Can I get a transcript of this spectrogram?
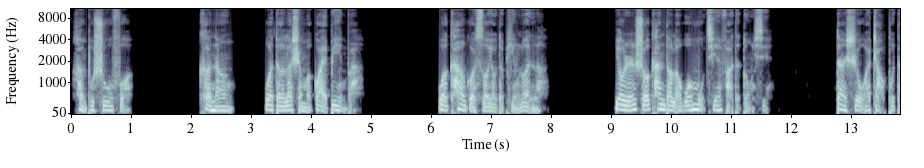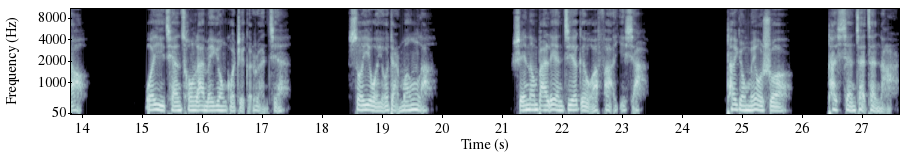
很不舒服。可能我得了什么怪病吧。我看过所有的评论了，有人说看到了我母亲发的东西，但是我找不到。我以前从来没用过这个软件，所以我有点懵了。谁能把链接给我发一下？他有没有说他现在在哪儿？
